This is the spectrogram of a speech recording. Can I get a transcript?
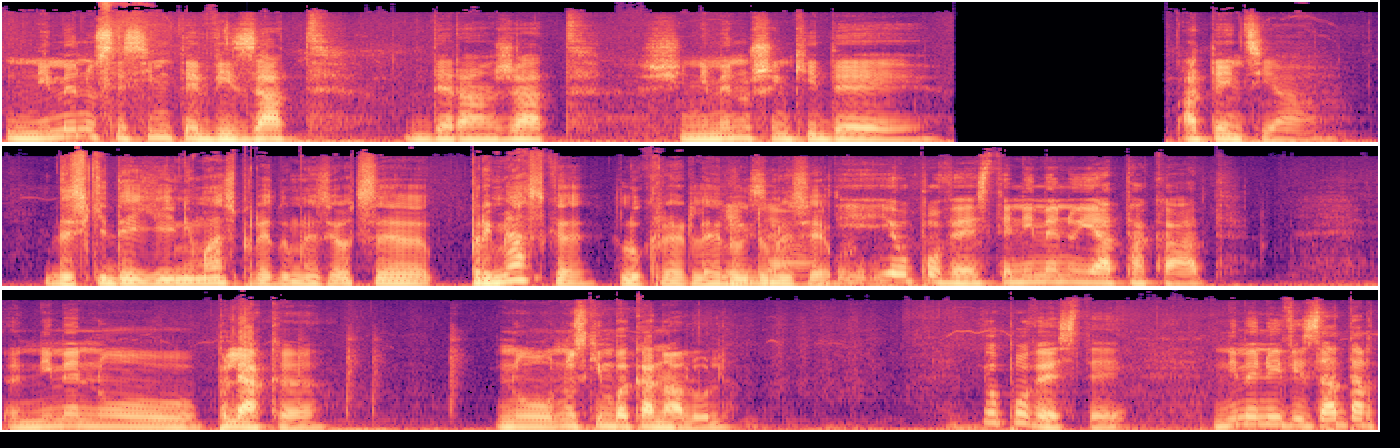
nimeni nu se simte vizat, deranjat și nimeni nu-și închide atenția. Deschide inima spre Dumnezeu să primească lucrările exact. lui Dumnezeu. E o poveste, nimeni nu e atacat, nimeni nu pleacă nu, nu schimbă canalul. E o poveste, nimeni nu-i vizat, dar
